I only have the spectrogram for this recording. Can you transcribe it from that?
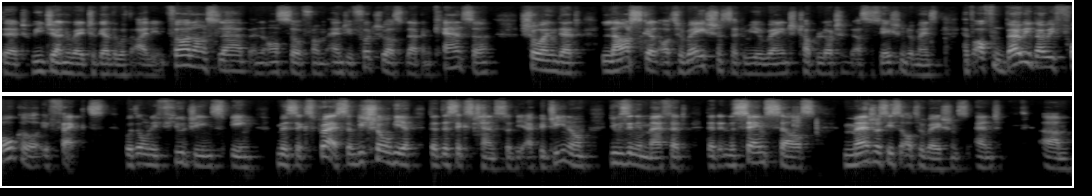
that we generate together with Eileen Furlong's lab and also from Angie Futrell's lab in cancer, showing that large-scale alterations that rearrange topological association domains have often very, very focal effects with only few genes being misexpressed. And we show here that this extends to the epigenome using a method that in the same cells measures these alterations and um,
